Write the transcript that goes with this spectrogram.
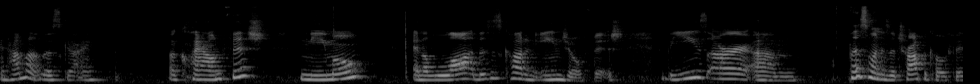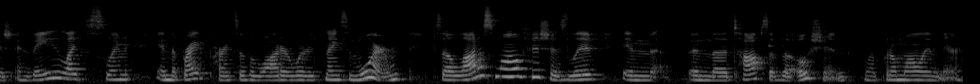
And how about this guy? A clownfish, Nemo, and a lot, this is called an angelfish. These are, um, this one is a tropical fish and they like to swim in the bright parts of the water where it's nice and warm. So a lot of small fishes live in in the tops of the ocean. I'm gonna put them all in there.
